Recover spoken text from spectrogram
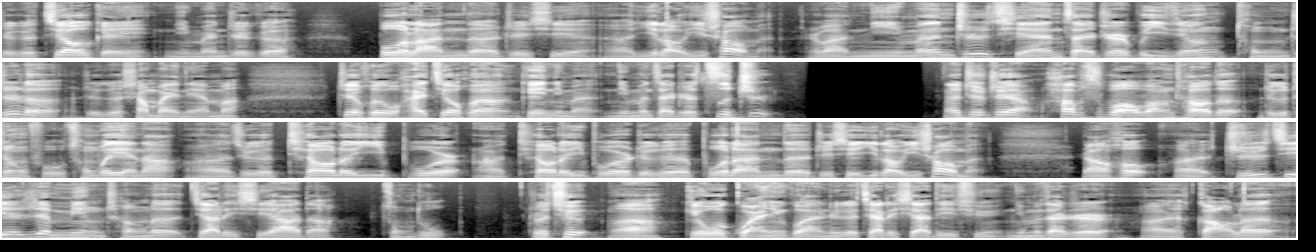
这个交给你们这个波兰的这些呃遗老遗少们，是吧？你们之前在这儿不已经统治了这个上百年吗？这回我还交还给你们，你们在这自治。那就这样，哈布斯堡王朝的这个政府从维也纳啊，这个挑了一波啊，挑了一波这个波兰的这些一老一少们，然后啊，直接任命成了加利西亚的总督。说去啊，给我管一管这个加利西亚地区。你们在这儿啊，搞了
